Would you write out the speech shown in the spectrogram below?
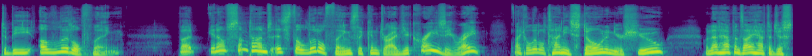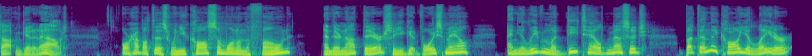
to be a little thing. But, you know, sometimes it's the little things that can drive you crazy, right? Like a little tiny stone in your shoe. When that happens, I have to just stop and get it out. Or how about this? When you call someone on the phone and they're not there, so you get voicemail and you leave them a detailed message but then they call you later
